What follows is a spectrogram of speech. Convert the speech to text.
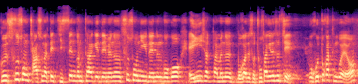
그 수손 자손할 때 descendant 하게 되면은 후손이 되는 거고 ancient 하면은 뭐가 돼서 조상이 됐었지. 뭐 그거 똑같은 거예요.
